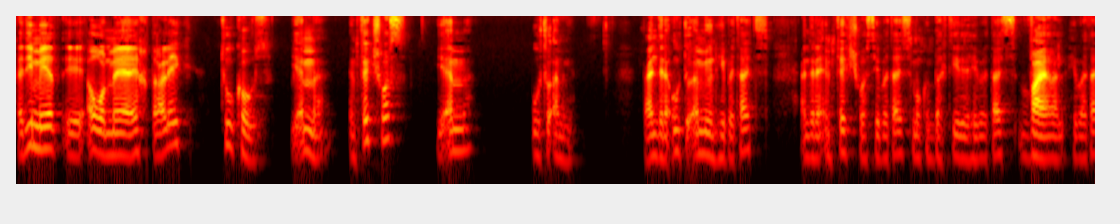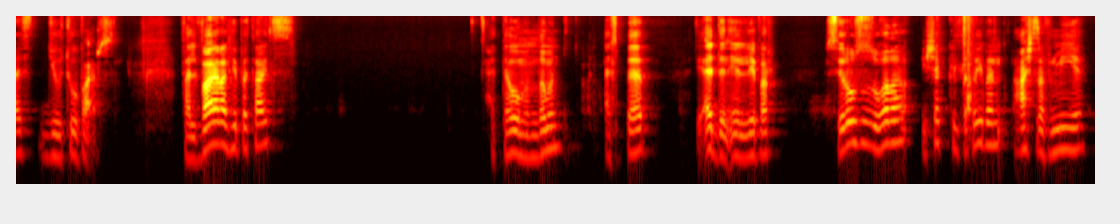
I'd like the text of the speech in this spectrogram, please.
فدي ما يض... أول ما يخطر عليك two cause يا إما infectious يا إما autoimmune فعندنا autoimmune hepatitis عندنا infectious hepatitis ممكن bacterial hepatitis viral hepatitis due to virus فال viral hepatitis حتى هو من ضمن أسباب يؤدي إلى ال liver. cirrhosis وهذا يشكل تقريبا عشرة في المية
